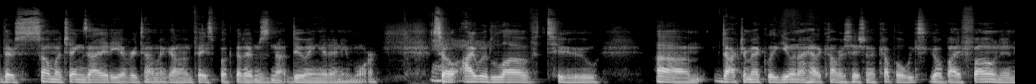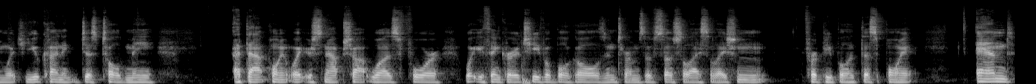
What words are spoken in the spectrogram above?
there's so much anxiety every time I got on Facebook that I'm just not doing it anymore. Yeah. So I would love to um, Dr. Mechley, you and I had a conversation a couple of weeks ago by phone in which you kind of just told me at that point what your snapshot was for what you think are achievable goals in terms of social isolation for people at this point, and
